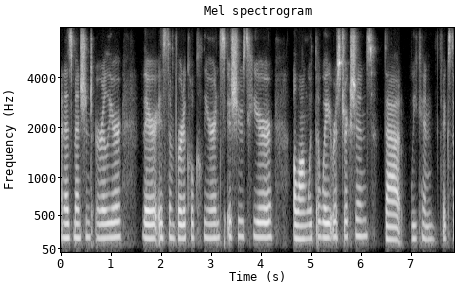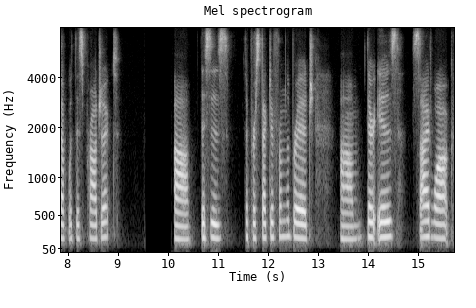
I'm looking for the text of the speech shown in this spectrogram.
And as mentioned earlier, there is some vertical clearance issues here, along with the weight restrictions that we can fix up with this project. Uh, this is the perspective from the bridge. Um, there is sidewalk,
